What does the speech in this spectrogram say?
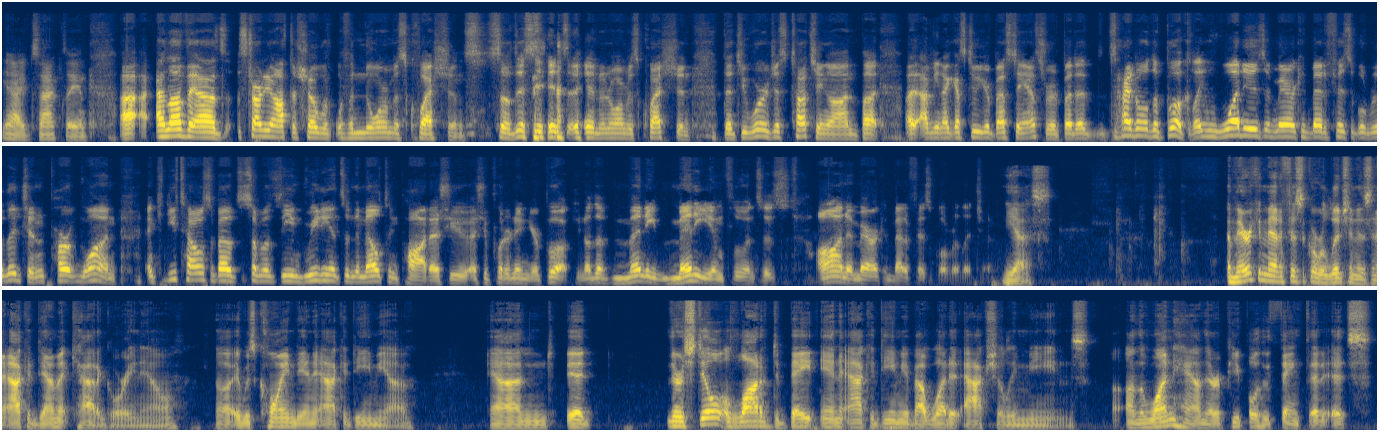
Yeah, exactly. And uh, I love uh, starting off the show with, with enormous questions. So this is an enormous question that you were just touching on, but uh, I mean, I guess do your best to answer it. But uh, the title of the book, like, what is American metaphysical religion? Part one. And can you tell us about some of the ingredients in the melting pot as you as you put it in your book? You know, the many many influences on American metaphysical religion. Yes. American metaphysical religion is an academic category now uh, it was coined in academia, and it there's still a lot of debate in academia about what it actually means. On the one hand, there are people who think that it's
